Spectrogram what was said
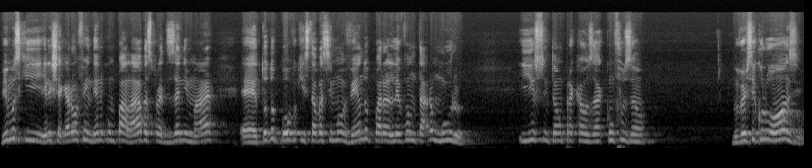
Vimos que eles chegaram ofendendo com palavras para desanimar é, todo o povo que estava se movendo para levantar o muro. E isso, então, para causar confusão. No versículo 11,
